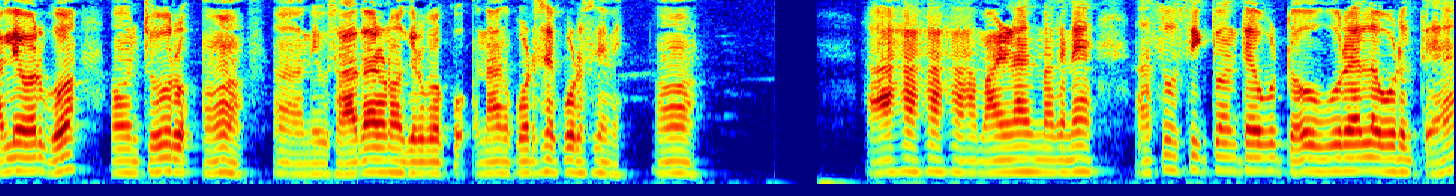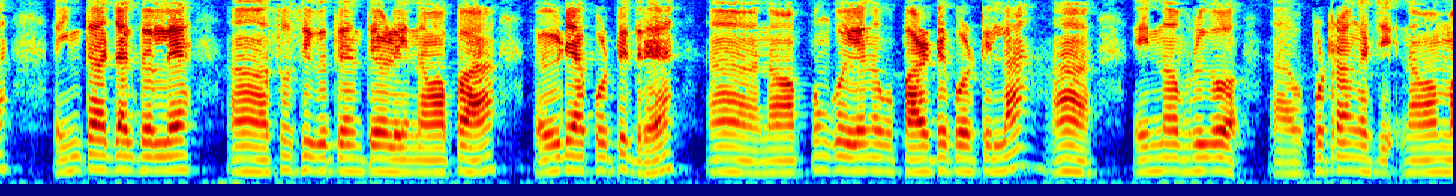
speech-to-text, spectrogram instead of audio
ಅಲ್ಲಿವರೆಗೂ ಒಂಚೂರು ಹ್ಞೂ ನೀವು ಸಾಧಾರಣವಾಗಿರ್ಬೇಕು. ನಾನು ಕೊಡಿಸೇ ಕೊಡಿಸ್ತೀನಿ ಹ್ಞೂ ಆಹಾ ಹಾ ಹಾ ಮಳ್ಳನ ಮಗನೇ, ಹಸು ಸಿಕ್ತು ಅಂತ ಹೇಳ್ಬಿಟ್ಟು ಊರೆಲ್ಲ ಓಡುತ್ತೆ. ಇಂಥ ಜಾಗದಲ್ಲೇ ಹಸು ಸಿಗುತ್ತೆ ಅಂತೇಳಿ ನಮ್ಮಪ್ಪ ಐಡಿಯಾ ಕೊಟ್ಟಿದ್ರೆ ನಮ್ಮ ಅಪ್ಪಂಗೂ ಏನು ಪಾರ್ಟಿ ಕೊಟ್ಟಿಲ್ಲ. ಇನ್ನೊಬ್ರಿಗೂ ಪುಟ್ರಂಗಜ್ಜಿ, ನಮ್ಮಮ್ಮ,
